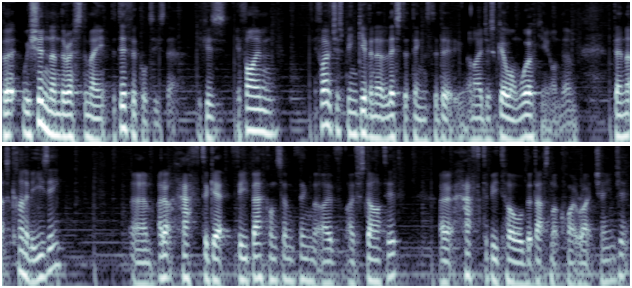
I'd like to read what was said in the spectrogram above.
But we shouldn't underestimate the difficulties there, because if I'm if I've just been given a list of things to do and I just go on working on them, then that's kind of easy. Um, I don't have to get feedback on something that I've, I've started. I don't have to be told that that's not quite right, change it.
